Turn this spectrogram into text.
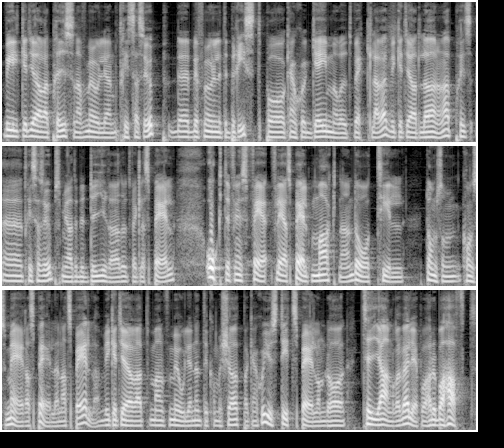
Vilket gör att priserna förmodligen trissas upp. Det blir förmodligen lite brist på kanske gamerutvecklare. Vilket gör att lönerna pris, eh, trissas upp. Som gör att det blir dyrare att utveckla spel. Och det finns fler, fler spel på marknaden då till de som konsumerar spelen att spela. Vilket gör att man förmodligen inte kommer köpa kanske just ditt spel om du har tio andra att välja på. Hade du bara haft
